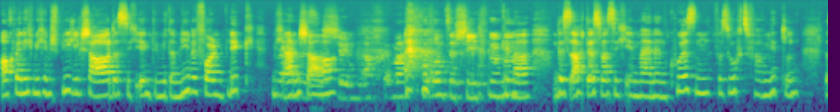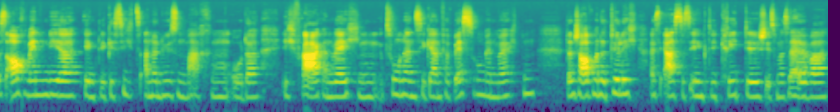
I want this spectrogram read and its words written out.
auch wenn ich mich im Spiegel schaue, dass ich irgendwie mit einem liebevollen Blick mich ja, anschaue. Das ist schön, auch macht einen Unterschied. Mhm. genau. Und das ist auch das, was ich in meinen Kursen versuche zu vermitteln, dass auch wenn wir irgendwie Gesichtsanalysen machen oder ich frage, an welchen Zonen sie gern Verbesserungen möchten, dann schaut man natürlich als erstes irgendwie kritisch, ist man selber,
